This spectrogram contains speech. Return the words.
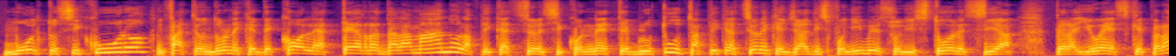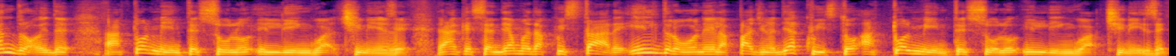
molto sicuro. Infatti è un drone che decolla a terra dalla mano. L'applicazione si connette bluetooth applicazione che è già disponibile sugli store sia per iOS che per Android attualmente solo in lingua cinese e anche se andiamo ad acquistare il drone la pagina di acquisto attualmente è solo in lingua cinese.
